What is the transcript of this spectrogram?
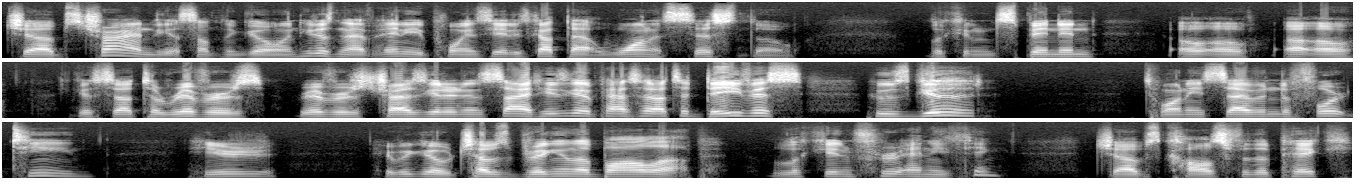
Chubb's trying to get something going. He doesn't have any points yet. He's got that one assist, though. Looking, spinning. Uh-oh. Uh-oh. Gets out to Rivers. Rivers tries to get it inside. He's going to pass it out to Davis, who's good. 27 to 14. Here here we go. Chubbs bringing the ball up, looking for anything. Chubbs calls for the pick,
